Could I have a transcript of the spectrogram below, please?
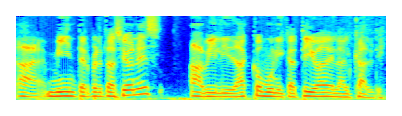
ah, mi interpretación es habilidad comunicativa del alcalde.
